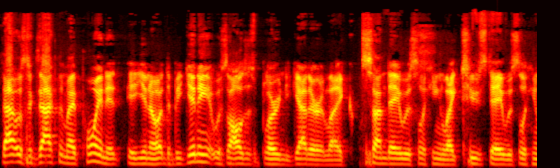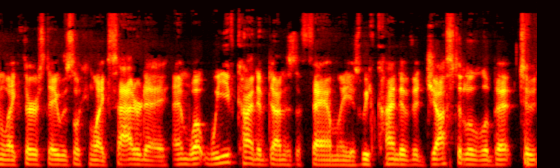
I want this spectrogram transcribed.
That was exactly my point. It, it, you know, at the beginning, it was all just blurring together. Like Sunday was looking like Tuesday, was looking like Thursday, was looking like Saturday. And what we've kind of done as a family is we've kind of adjusted a little bit to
